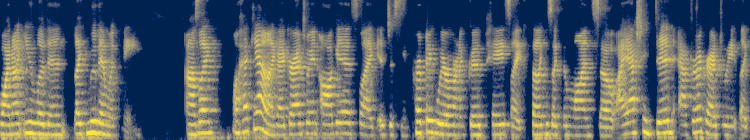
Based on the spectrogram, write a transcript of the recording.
Why don't you live in, like, move in with me? I was like, Well, heck yeah. Like, I graduated in August. Like, it just seemed perfect. We were on a good pace. Like, felt like he's like the one. So I actually did, after I graduated, like,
